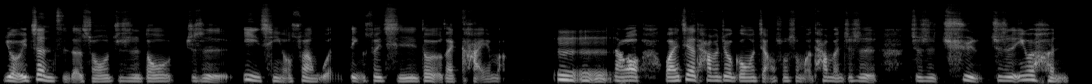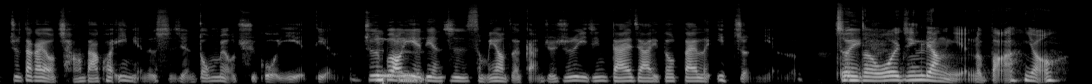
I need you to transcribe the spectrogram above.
有一阵子的时候，就是都就是疫情有算稳定，所以其实都有在开嘛。嗯嗯嗯，然后我还记得他们就跟我讲说什么，他们就是就是去，就是因为很就大概有长达快一年的时间都没有去过夜店了，就是不知道夜店是什么样子的感觉，就是已经待在家里都待了一整年了。真的，我已经两年了吧？要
